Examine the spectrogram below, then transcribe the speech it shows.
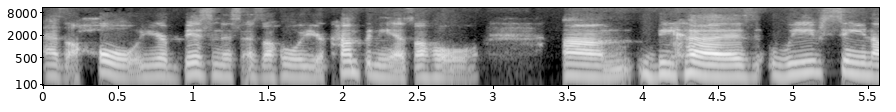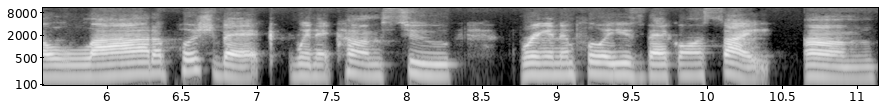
as a whole, your business as a whole, your company as a whole. Um, because we've seen a lot of pushback when it comes to bringing employees back on site. Um,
